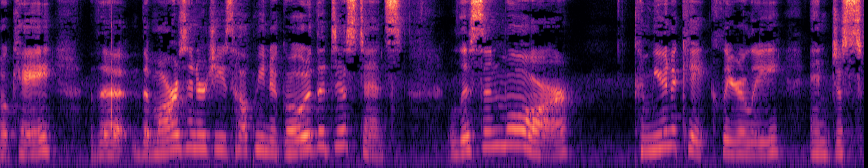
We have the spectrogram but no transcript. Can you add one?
okay? The, the Mars energy is helping to go to the distance, listen more, communicate clearly, and just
